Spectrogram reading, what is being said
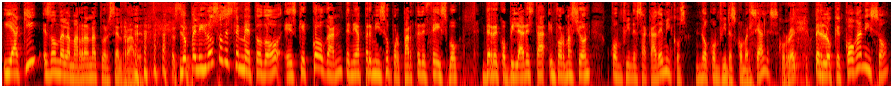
Y aquí es donde la marrana tuerce el rabo. Lo peligroso de este método es que Kogan tenía permiso por parte de Facebook de recopilar esta información con fines académicos, no con fines comerciales. Correcto. Pero lo que Kogan hizo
